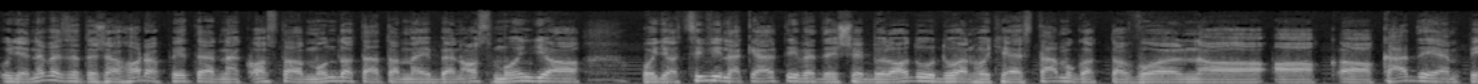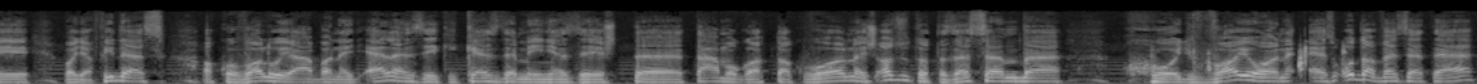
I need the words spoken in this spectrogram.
ugye nevezetesen Harap Péternek azt a mondatát, amelyben azt mondja, hogy a civilek eltévedéséből adódóan, hogyha ezt támogatta volna a, a KDNP vagy a Fidesz, akkor valójában egy ellenzéki kezdeményezést támogattak volna, és az jutott az eszembe, hogy vajon ez oda vezete,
